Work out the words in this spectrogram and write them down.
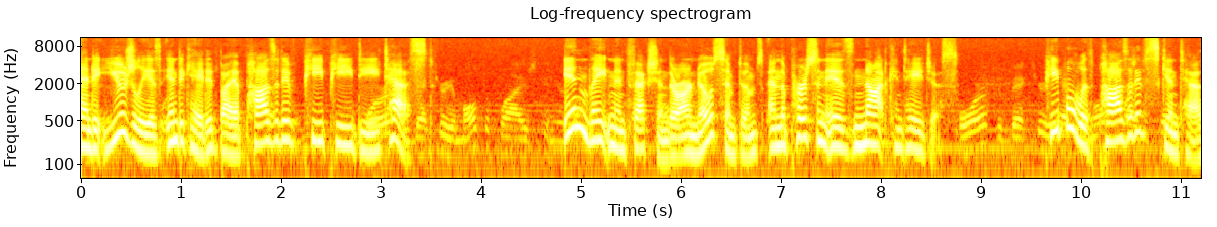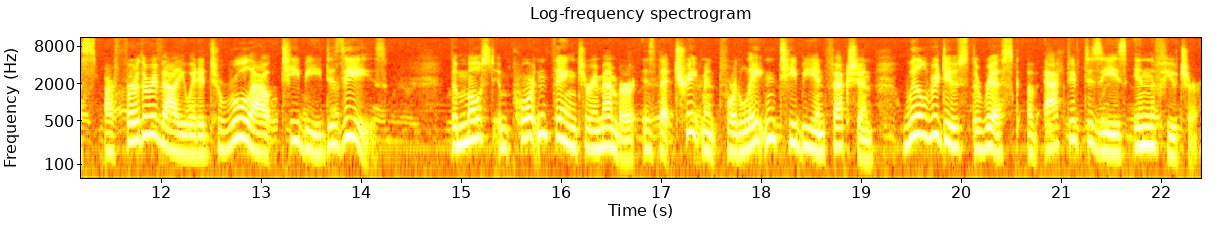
and it usually is indicated by a positive PPD test. In latent infection, there are no symptoms and the person is not contagious. People with positive skin tests are further evaluated to rule out TB disease. The most important thing to remember is that treatment for latent TB infection will reduce the risk of active disease in the future.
